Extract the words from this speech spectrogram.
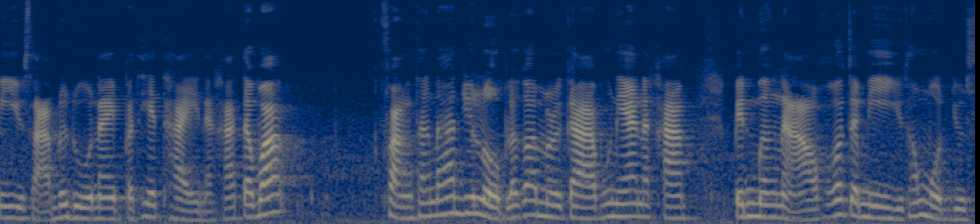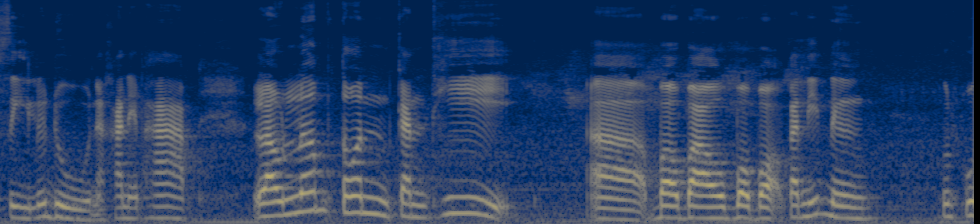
มีอยู่ 3 ฤดูในประเทศไทยนะคะ แต่ว่าฝั่งทางด้านยุโรปแล้วก็อเมริกาพวกนี้นะคะ เป็นเมืองหนาวเขาก็จะมีอยู่ทั้งหมดอยู่ 4 ฤดูนะคะในภาพ เราเริ่มต้นกันที่ เบาๆเบาๆกันนิดนึงคุณครู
